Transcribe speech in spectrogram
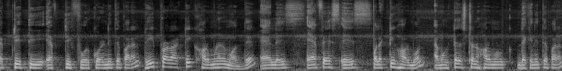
FT three FT four করে নিতে পারেন। রিপ্রোডাক্টিভ হরমোনের মধ্যে এলএস এফএসএস কলেক্টিং হরমোন এবং টেস্টন হরমোন দেখে নিতে পারেন।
